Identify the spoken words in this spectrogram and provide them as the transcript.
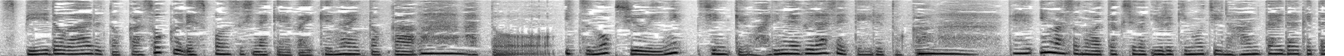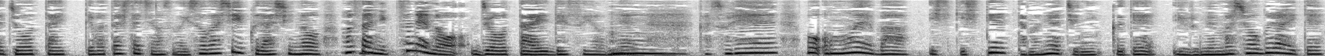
スピードがあるとか即レスポンスしなければいけないとか、あといつも周囲に神経を張り巡らせているとか。で今その私がゆる気持ちいいの反対で開けた状態って私たちのその忙しい暮らしのまさに常の状態ですよね。がそれを思えば意識してたまにはチュニックで緩めましょうぐらいで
